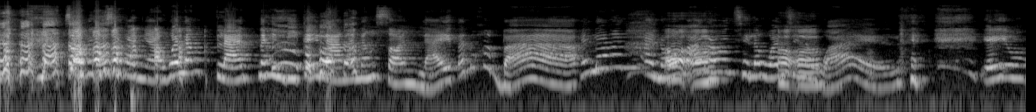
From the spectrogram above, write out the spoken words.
sabi ko sa kanya, walang plant na hindi kailangan ng sunlight. Ano ka ba? Kailangan, ano, Oo. maarawan sila once in a while. eh, yung,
